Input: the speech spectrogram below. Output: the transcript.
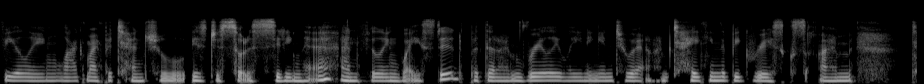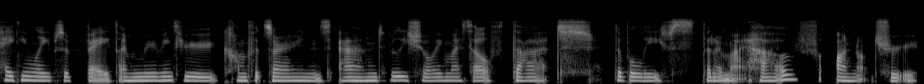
feeling like my potential is just sort of sitting there and feeling wasted, but that I'm really leaning into it and I'm taking the big risks. I'm taking leaps of faith. I'm moving through comfort zones and really showing myself that the beliefs that I might have are not true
